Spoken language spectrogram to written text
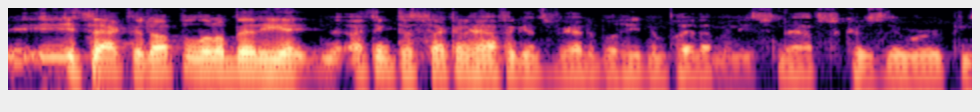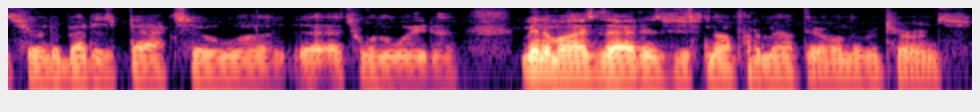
it's acted up a little bit. He, had, I think, the second half against Vanderbilt, he didn't play that many snaps because they were concerned about his back. So uh, that's one way to minimize that is just not put him out there on the returns.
